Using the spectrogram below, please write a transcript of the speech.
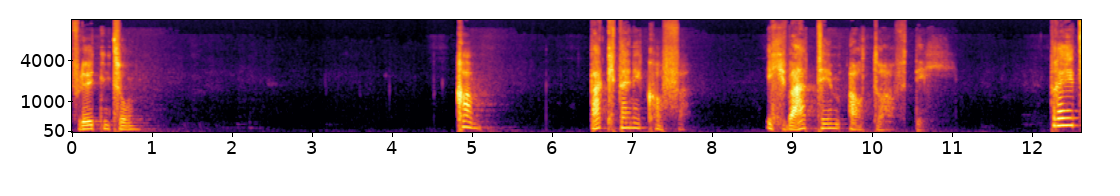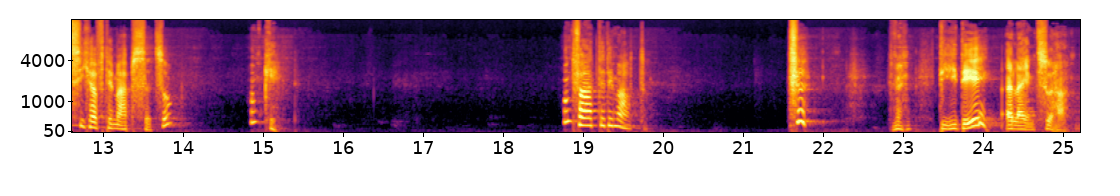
Flötenton. Komm, pack deine Koffer. Ich warte im Auto auf dich. Dreht sich auf dem Absatz um und geht. Und wartet im Auto. Die Idee allein zu haben.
